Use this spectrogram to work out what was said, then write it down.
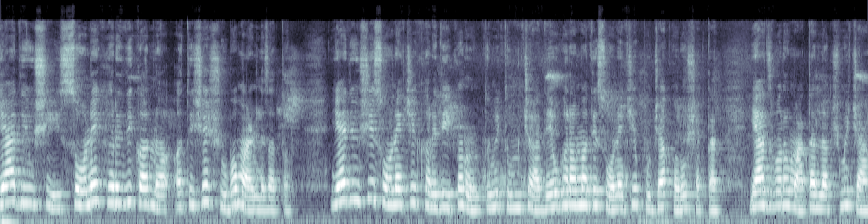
या दिवशी सोने खरेदी करणं अतिशय शुभ मानलं जातं. या दिवशी सोन्याची खरेदी करून तुम्ही तुमच्या देवघरामध्ये सोन्याची पूजा करू शकतात. याचबरोबर माता लक्ष्मीच्या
